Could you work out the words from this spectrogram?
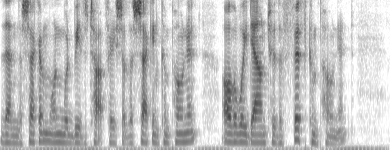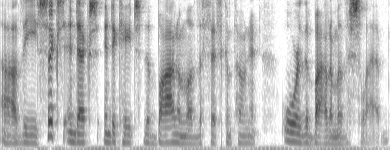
Then the second one would be the top face of the second component, all the way down to the fifth component. Uh, the sixth index indicates the bottom of the fifth component or the bottom of the slab.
